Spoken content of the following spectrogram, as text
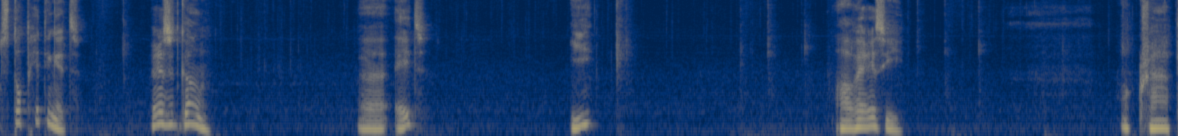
Stop hitting it. Where is it gone? Uh, 8? E? Oh, where is he? Oh, crap.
